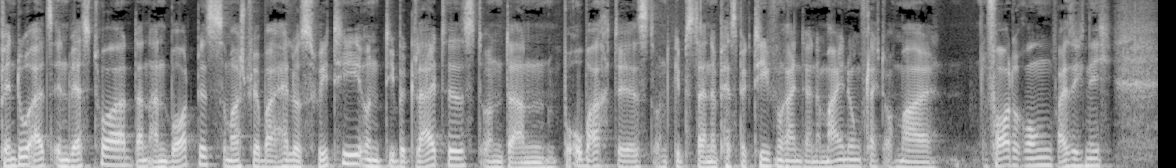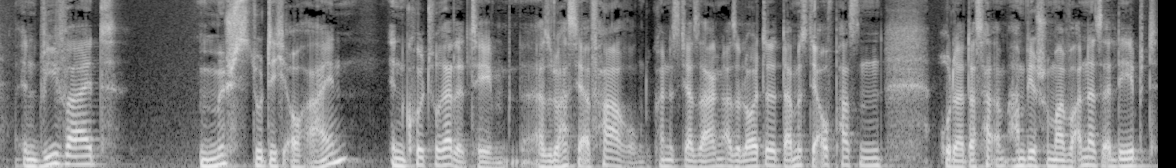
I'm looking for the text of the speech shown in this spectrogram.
Wenn du als Investor dann an Bord bist, zum Beispiel bei Hello Sweetie und die begleitest und dann beobachtest und gibst deine Perspektiven rein, deine Meinung, vielleicht auch mal Forderungen, weiß ich nicht. Inwieweit mischst du dich auch ein in kulturelle Themen. Also du hast ja Erfahrung. Du könntest ja sagen, also Leute, da müsst ihr aufpassen oder das haben wir schon mal woanders erlebt.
